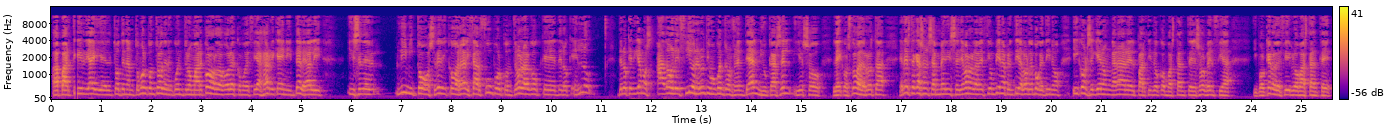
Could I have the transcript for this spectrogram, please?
A partir de ahí, el Tottenham tomó el control del encuentro, marcó los dos goles, como decía Harry Kane y Dele Alli, y se limitó, se dedicó a realizar fútbol control, algo que de lo que en de lo que digamos adoleció en el último encuentro frente al Newcastle y eso le costó la derrota. En este caso en San Mary se llevaron la lección bien aprendida los de Poquetino y consiguieron ganar el partido con bastante solvencia y, por qué no decirlo, bastante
